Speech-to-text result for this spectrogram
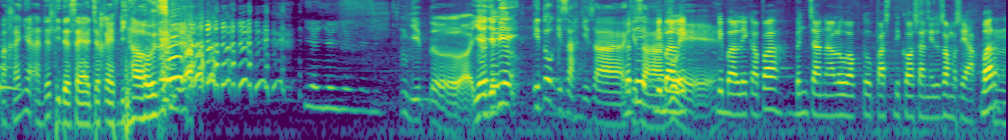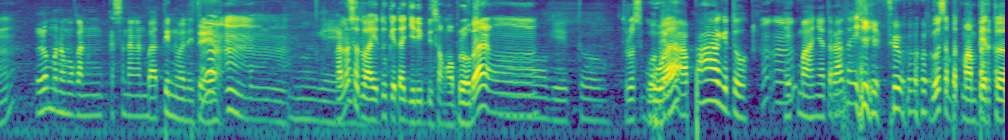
Makanya Anda tidak saya ajak ke FD House. Iya iya iya iya. gitu. Ya Berarti jadi itu kisah-kisah Berarti kisah dibalik gue. dibalik apa bencana lu waktu pas di kosan itu sama si Akbar, Hmm. lu menemukan kesenangan batin waktu itu ya. Mm-mm. Oh, gitu. Karena setelah itu kita jadi bisa ngobrol bareng. Oh gitu. Terus Gua kira gua apa gitu. Mm-mm. Hikmahnya ternyata itu. gua sempat mampir ke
